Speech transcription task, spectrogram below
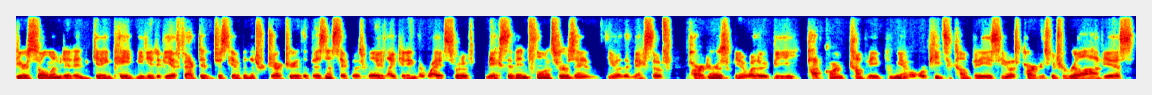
you're so limited in getting paid media to be effective, just given the trajectory of the business. It was really like getting the right sort of mix of influencers and, you know, the mix of partners, you know, whether it be popcorn company, you know, or pizza companies, you know, as partners, which are real obvious.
